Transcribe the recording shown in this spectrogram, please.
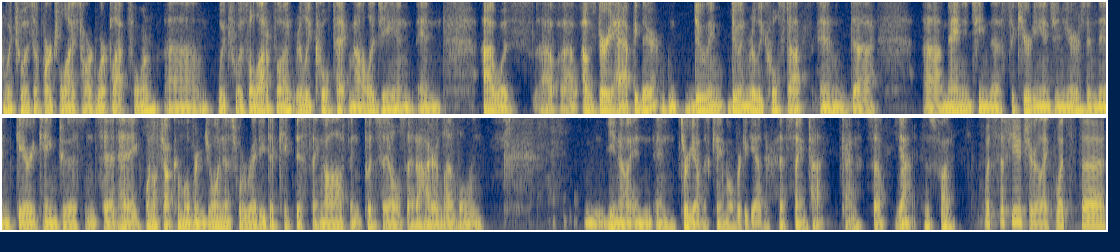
which was a virtualized hardware platform, um, which was a lot of fun, really cool technology, and and I was uh, I was very happy there, doing doing really cool stuff, and uh, uh, managing the security engineers. And then Gary came to us and said, "Hey, why don't y'all come over and join us? We're ready to kick this thing off and put sales at a higher level." And you know, and and three of us came over together at the same time, kind of. So yeah, it was fun. What's the future like? What's the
